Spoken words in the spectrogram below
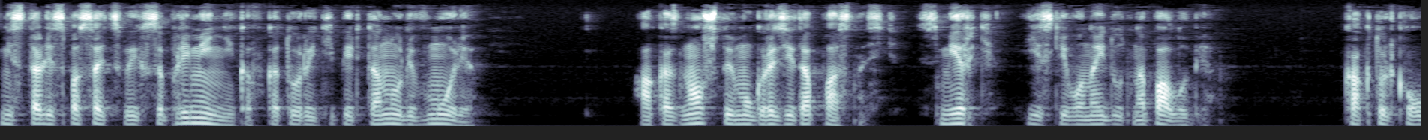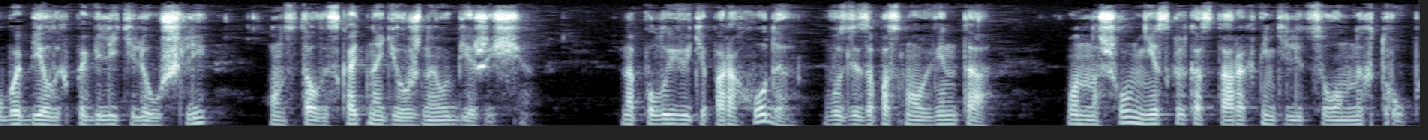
не стали спасать своих соплеменников, которые теперь тонули в море. Ака знал, что ему грозит опасность, смерть, если его найдут на палубе. Как только оба белых повелителя ушли, он стал искать надежное убежище. На полуюте парохода, возле запасного винта, он нашел несколько старых вентиляционных труб.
